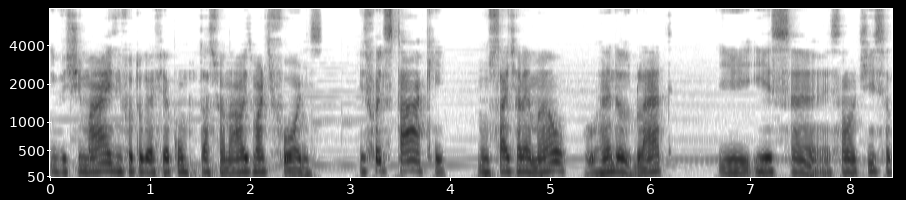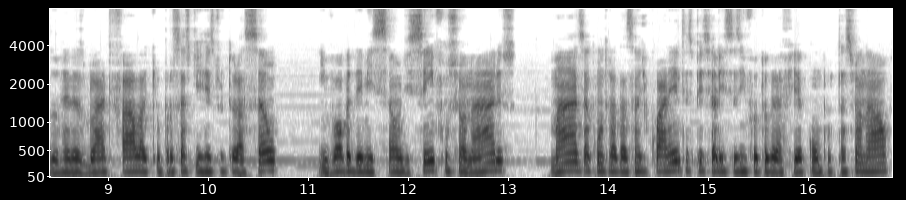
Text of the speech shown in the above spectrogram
investir mais em fotografia computacional e smartphones. Isso foi destaque num site alemão, o Handelsblatt, e, e essa, essa notícia do Handelsblatt fala que o processo de reestruturação envolve a demissão de 100 funcionários, mas a contratação de 40 especialistas em fotografia computacional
